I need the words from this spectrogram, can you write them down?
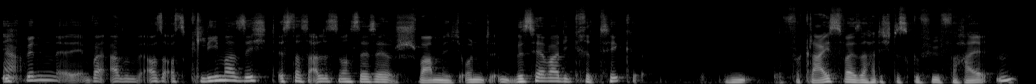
Ich ja. bin, äh, also aus, aus Klimasicht ist das alles noch sehr, sehr schwammig. Und bisher war die Kritik, vergleichsweise hatte ich das Gefühl, verhalten.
